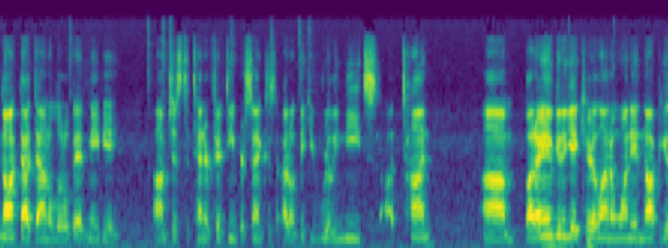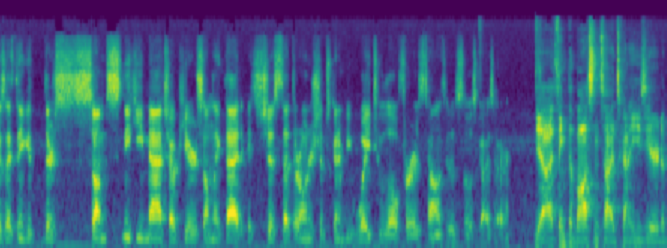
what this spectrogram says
knock that down a little bit, maybe um, just to 10 or 15% because I don't think he really needs a ton. Um, but I am going to get Carolina one in, not because I think it, there's some sneaky matchup here or something like that. It's just that their ownership is going to be way too low for as talented as those guys are. Yeah, I think the Boston side's kind of easier to,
